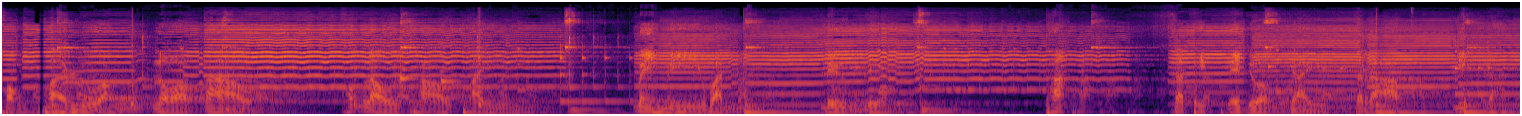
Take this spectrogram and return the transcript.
ของพระหลวงหล่อเก้าของเราชาวไทย ไม่มีวันลืมเลือนพระสถิตในดวงใจตราบนิรันดร์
